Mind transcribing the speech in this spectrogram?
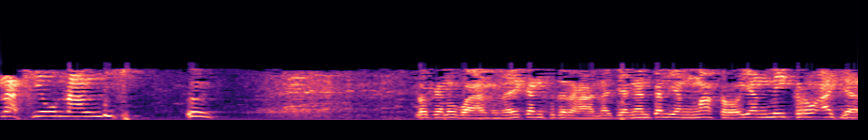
nasionalis eh. Loh kalau bahasa saya kan sederhana jangankan yang makro yang mikro aja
